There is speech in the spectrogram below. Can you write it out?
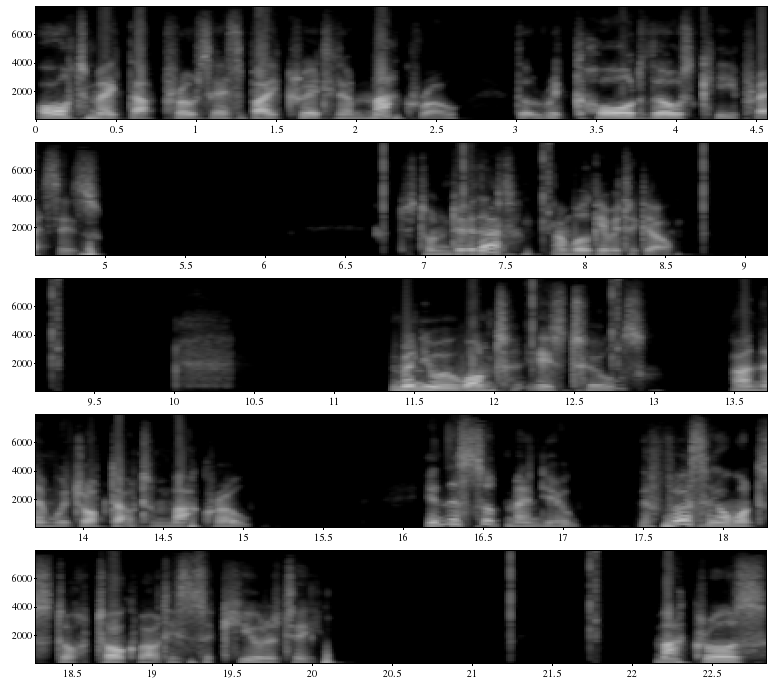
automate that process by creating a macro that record those key presses. Just undo that and we'll give it a go. The menu we want is Tools and then we drop down to Macro. In the submenu, the first thing I want to talk about is security. Macros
